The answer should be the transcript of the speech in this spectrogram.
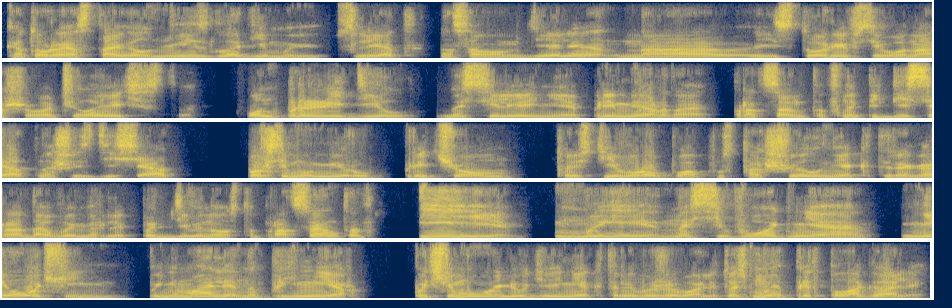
который оставил неизгладимый след на самом деле на истории всего нашего человечества. Он проредил население примерно процентов на 50, на 60 по всему миру причем. То есть Европу опустошил, некоторые города вымерли под 90%. И мы на сегодня не очень понимали, например, Почему люди некоторые выживали? То есть мы предполагали,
